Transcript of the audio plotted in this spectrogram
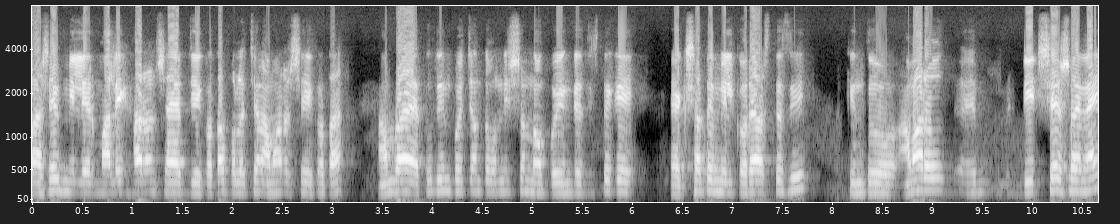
পাশের মিলের মালিক হারুন সাহেব যে কথা বলেছেন, আমারও সেই কথা। আমরা এতদিন পর্যন্ত উনিশশো নব্বই ইংরেজি থেকে একসাথে মিল করে আসতেছি কিন্তু আমারও ডিট শেষ হয় নাই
